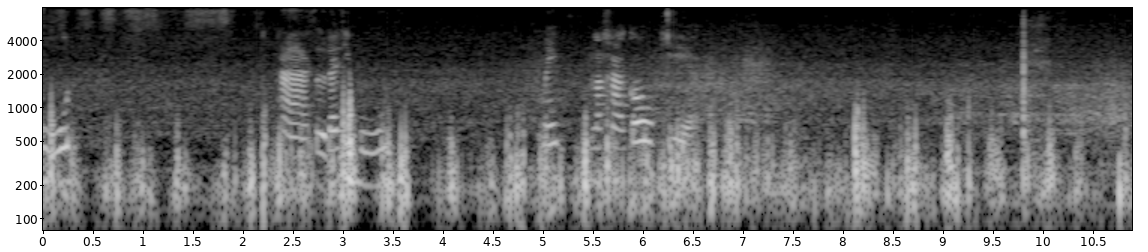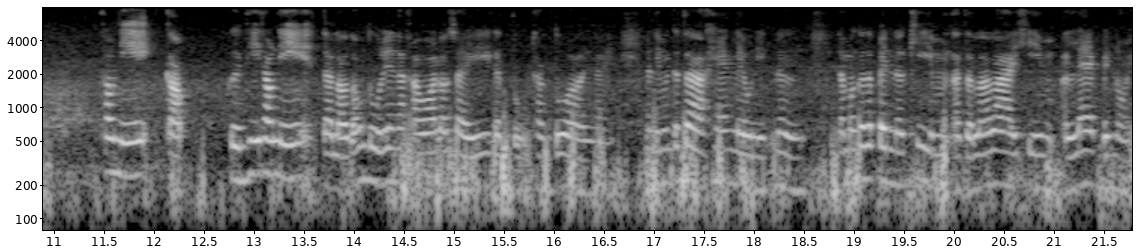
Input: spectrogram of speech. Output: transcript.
Boots หาซื้อได้ที่ Boots ไม่ราคาก็โอเคอะ เท่านี้กับพื้นที่เท่านี้ แต่เราต้องดูด้วยนะคะว่าเราใช้กระตุกทั้งตัวยังไง อันนี้มันก็จะแห้งเร็วนิดนึง แล้วมันก็จะเป็นเนื้อครีมมันอาจจะละลายครีมอันแรกไปหน่อย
